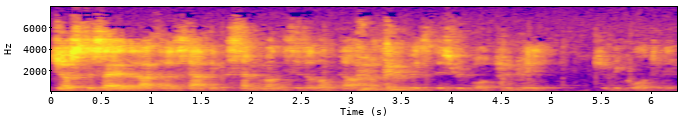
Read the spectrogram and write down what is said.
just to say that, I, as I say, I think seven months is a long time. I think this, this report should be should be quarterly.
